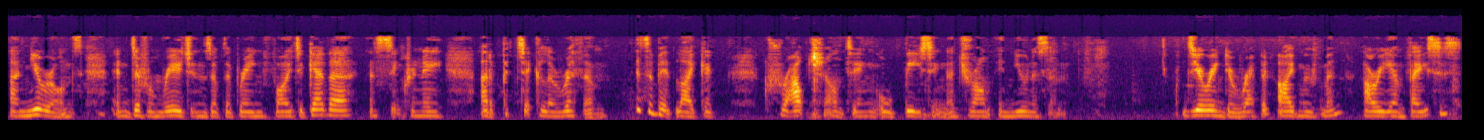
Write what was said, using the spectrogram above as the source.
uh, neurons in different regions of the brain fire together in synchrony at a particular rhythm. It's a bit like a crowd chanting or beating a drum in unison during the rapid eye movement, REM phases,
